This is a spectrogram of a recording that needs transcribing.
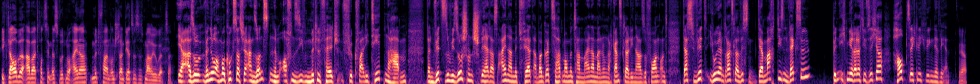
Ich glaube aber trotzdem, es wird nur einer mitfahren und Stand jetzt ist es Mario Götze. Ja, also wenn du auch mal guckst, was wir ansonsten im offensiven Mittelfeld für Qualitäten haben, dann wird es sowieso schon schwer, dass einer mitfährt. Aber Götze hat momentan meiner Meinung nach ganz klar die Nase vorn. Und das wird Julian Draxler wissen. Der macht diesen Wechsel, bin ich mir relativ sicher, hauptsächlich wegen der WM. Ja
